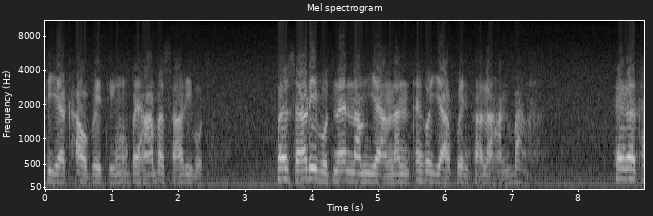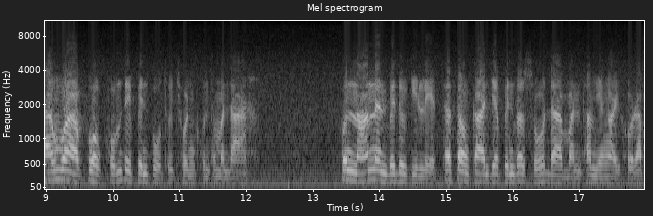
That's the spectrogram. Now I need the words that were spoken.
ที่จะเข้าไปถึงไปหาภาษารีบุตรภาษารีบุตรแนะนำอย่างนั้นท่านก็อยากเป็นพระอรหันต์บ้าง ท่านก็ถามว่าพวกผมที่เป็นปุถุชนคนธรรมดา คนหนาแน่นไปด้วยกิเลส ถ้าต้องการจะเป็นพระโสดาบันทำยังไงขอรับ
